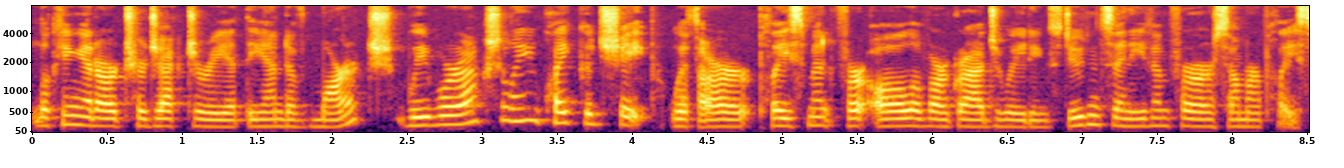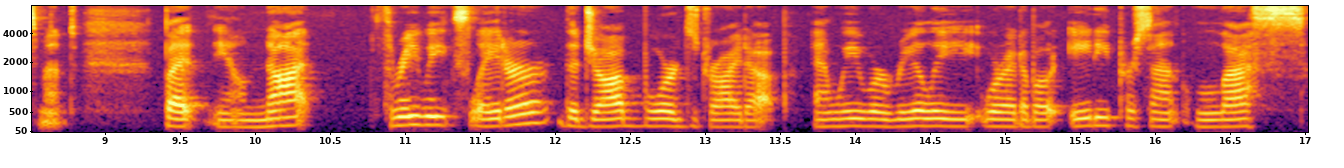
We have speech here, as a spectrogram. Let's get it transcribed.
looking at our trajectory at the end of March, we were actually in quite good shape with our placement for all of our graduating students and even for our summer placement. But, you know, not three weeks later, the job boards dried up and we were really, we're at about 80% less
